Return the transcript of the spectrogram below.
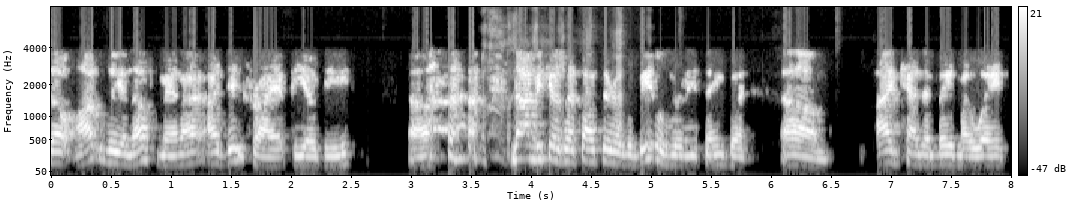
So oddly enough, man, I, I did cry at POD. Uh, not because I thought they were the Beatles or anything, but um, I'd kind of made my way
